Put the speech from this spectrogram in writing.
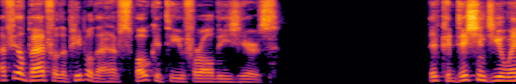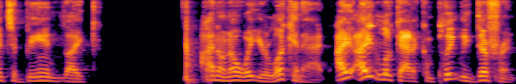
I feel bad for the people that have spoken to you for all these years. They've conditioned you into being like, I don't know what you're looking at. I, I look at it completely different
